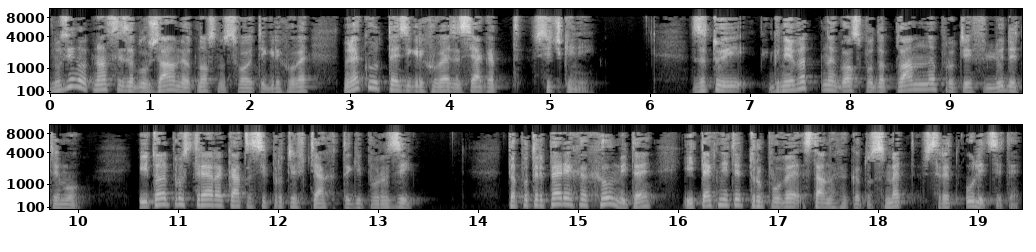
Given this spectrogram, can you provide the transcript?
Мнозина от нас се заблуждаваме относно своите грехове, но някои от тези грехове засягат всички ни. Зато и гневът на Господа пламна против людите му, и той простря ръката си против тях да ги порази. Та потреперяха хълмите и техните трупове станаха като смет всред улиците.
